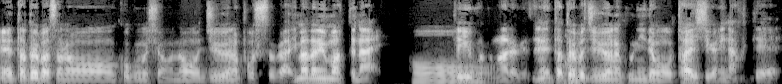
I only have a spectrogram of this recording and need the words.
えー、例えばその国務省の重要なポストがいまだに埋まってない。っていうこともあるわけですね。例えば重要な国でも大使がいなくて、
